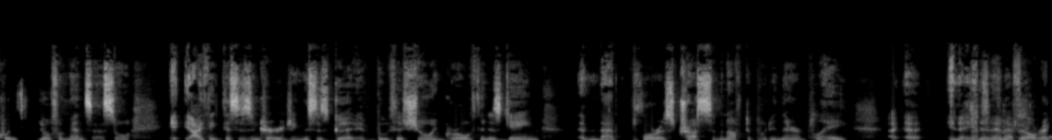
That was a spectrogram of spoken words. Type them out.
Kwesi So it, I think this is encouraging. This is good. If Booth is showing growth in his game and that Flores trusts him enough to put in there and play uh, uh in, in, an NFL regular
